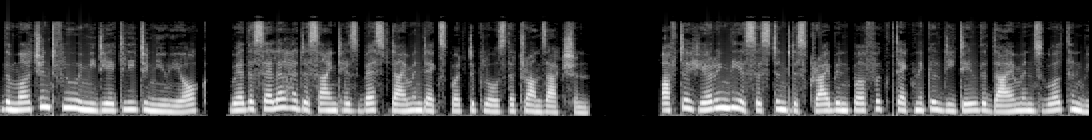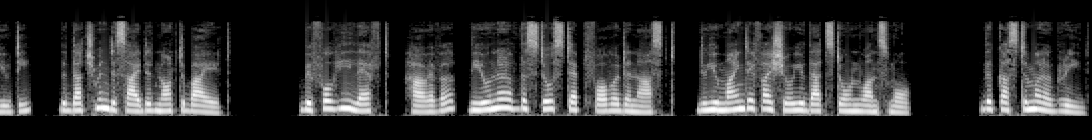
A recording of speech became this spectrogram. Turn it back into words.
The merchant flew immediately to New York, where the seller had assigned his best diamond expert to close the transaction. After hearing the assistant describe in perfect technical detail the diamond's worth and beauty, the Dutchman decided not to buy it. Before he left, however, the owner of the store stepped forward and asked, Do you mind if I show you that stone once more? The customer agreed.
